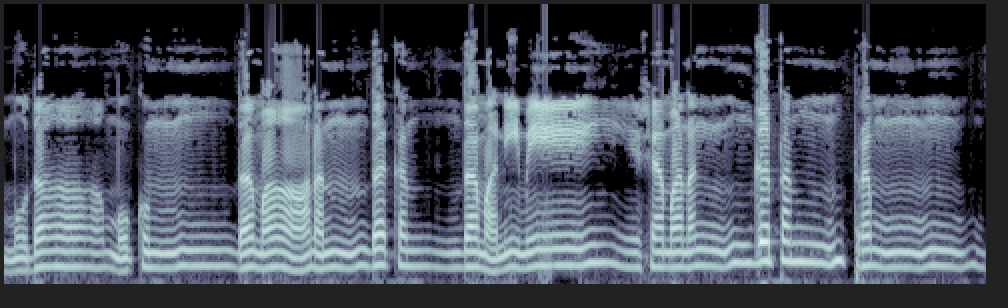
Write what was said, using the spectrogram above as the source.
मुदा मुकुन्दमानन्दकन्दमनिमेषमनङ्गतन्त्रम्।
